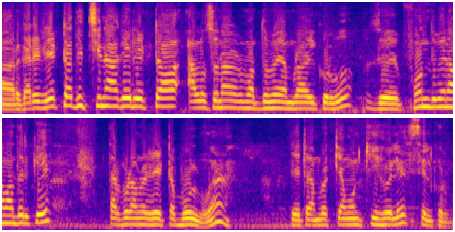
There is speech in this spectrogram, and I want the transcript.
আর গাড়ির রেটটা দিচ্ছি না, আগে রেটটা আলোচনার মাধ্যমে আমরা ই করব, যে ফোন দেবেন আমাদেরকে, তারপর আমরা রেটটা বলব হ্যাঁ? এটা আমরা কেমন কি হলে সেল করব।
